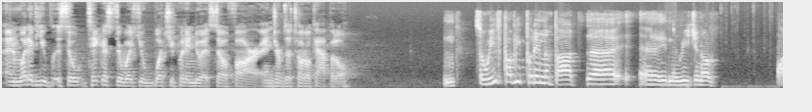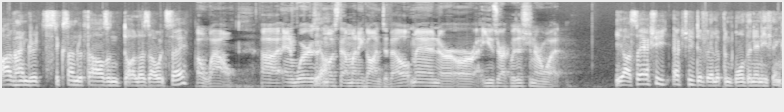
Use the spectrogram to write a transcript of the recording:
And what have you? So take us through what you what you put into it so far in terms of total capital. Mm. So we've probably put in about uh, uh in the region of five hundred, six hundred thousand dollars, I would say. Oh wow! Uh, and where's yeah. most of that money gone? Development or, or, user acquisition or what? Yeah, so actually, actually development more than anything.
